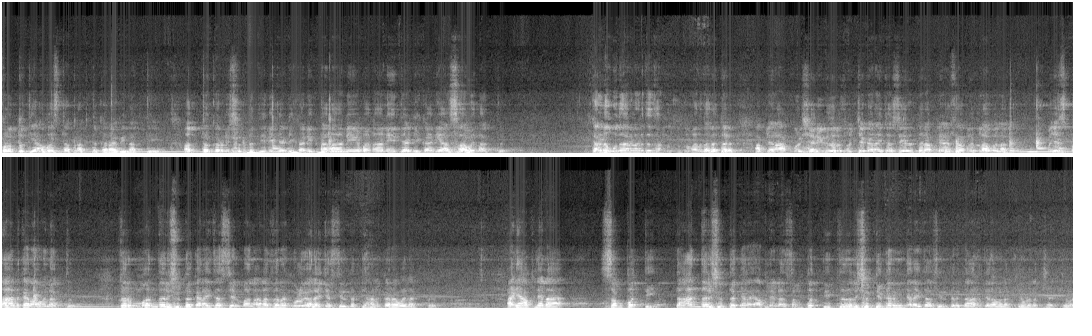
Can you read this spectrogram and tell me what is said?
परंतु ती अवस्था प्राप्त करावी लागते. अंतकरण शुद्धतेने त्या ठिकाणी तनाने मनाने त्या ठिकाणी असावं लागतं. कारण उदाहरणार्थ सांगतो तुम्हाला झालं तर आपल्याला आंघोळ शरीर जर स्वच्छ करायचं असेल तर आपल्याला साबण लावावं लागतं. म्हणजे स्नान करावं लागतं. जर मन जर शुद्ध करायचं असेल मनाला जर आंघोळ घालायची असेल तर ध्यान करावं लागतं. आणि आपल्याला संपत्ती दान जर शुद्ध कराय आपल्याला संपत्तीचं जर शुद्धीकरण करायचं असेल तर दान करावं लागतं एवढं लक्षात ठेवा.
